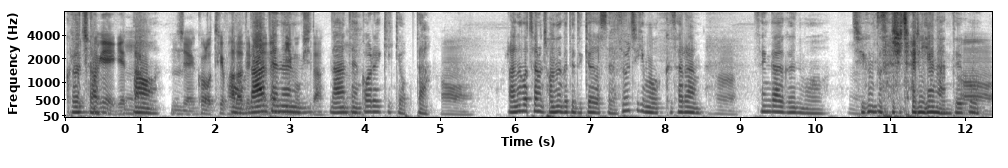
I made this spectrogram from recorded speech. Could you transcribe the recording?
그렇죠. 솔직하게 얘기했다. 어, 음. 이제 그걸 어떻게 어, 받아들이면 네 나한테는 몫이다. 나한테는 꺼리낄 게 없다. 어, 라는 것처럼 저는 그때 느껴졌어요. 솔직히 뭐 그 사람 어, 생각은 뭐 음. 지금도 사실 잘 이해는 안 되고 어.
